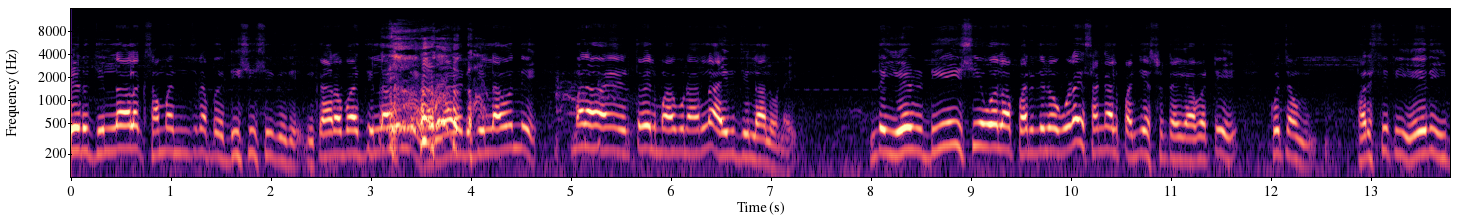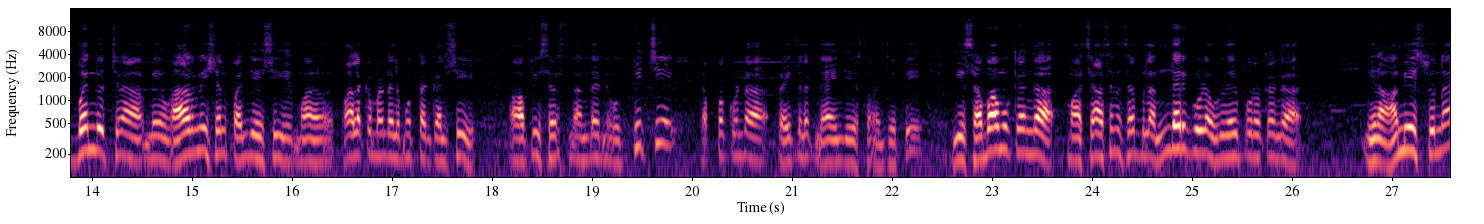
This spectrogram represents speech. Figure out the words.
ఏడు జిల్లాలకు సంబంధించిన డీసీసీబీది వికారాబాద్ జిల్లా ఉంది రంగారెడ్డి జిల్లా ఉంది. మన ఎడతవేలు మహబూబ్నగర్లో ఐదు జిల్లాలు ఉన్నాయి. అంటే ఏడు డిఐసిఓల పరిధిలో కూడా ఈ సంఘాలు పనిచేస్తుంటాయి కాబట్టి కొంచెం పరిస్థితి ఏది ఇబ్బంది వచ్చినా మేము ఆర్నిషలు పనిచేసి మా పాలక మండలి మొత్తం కలిసి ఆఫీసర్స్ని అందరినీ ఒప్పించి తప్పకుండా రైతులకు న్యాయం చేస్తామని చెప్పి ఈ సభాముఖంగా మా శాసనసభ్యులందరికీ కూడా హృదయపూర్వకంగా నేను హామీ ఇస్తున్నా.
